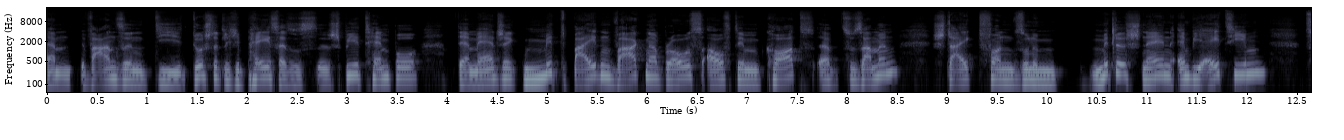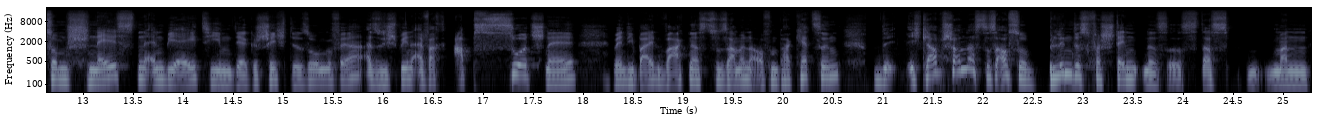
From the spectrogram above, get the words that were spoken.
ähm, Wahnsinn. Die durchschnittliche Pace, also das äh, Spieltempo der Magic mit beiden Wagner Bros auf dem Court äh, zusammen steigt von so einem mittelschnellen NBA-Team zum schnellsten NBA-Team der Geschichte, so ungefähr. Also die spielen einfach absurd schnell, wenn die beiden Wagners zusammen auf dem Parkett sind. Ich glaube schon, dass das auch so blindes Verständnis ist, dass man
